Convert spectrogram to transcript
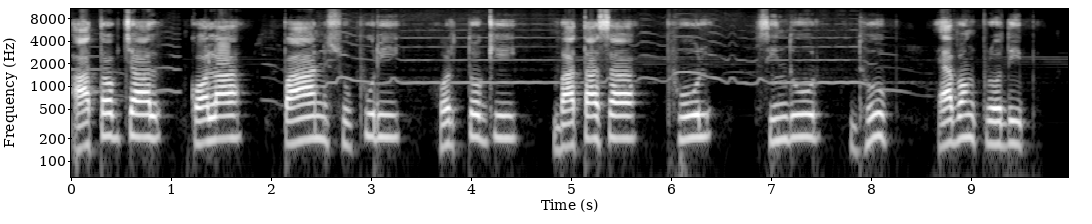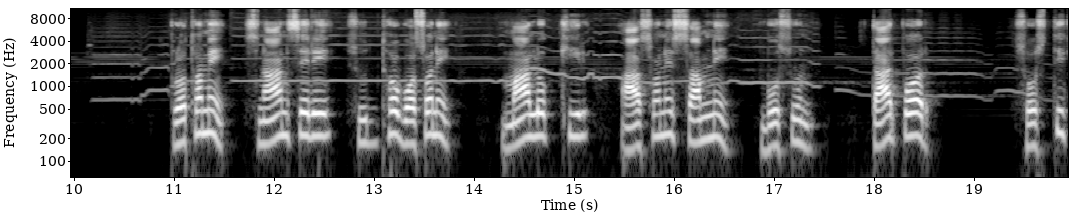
আতপ চাল, কলা, পান, সুপুরি, হর্তকি, বাতাসা, ফুল, সিঁদুর, ধূপ এবং প্রদীপ। প্রথমে স্নান সেরে শুদ্ধ বসনে মা লক্ষ্মীর আসনের সামনে বসুন। তারপর স্বস্তিক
